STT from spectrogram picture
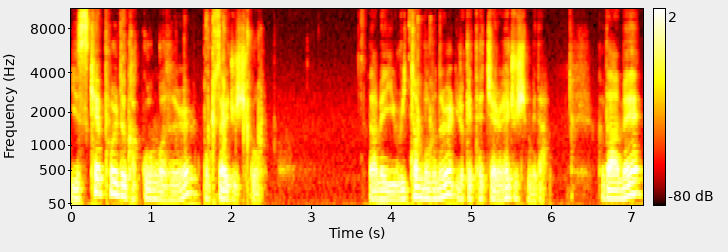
이 스캐폴드 갖고 온 것을 복사해 주시고 그 다음에 이 리턴 부분을 이렇게 대체를 해 주십니다. 그 다음에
